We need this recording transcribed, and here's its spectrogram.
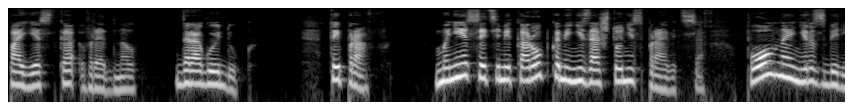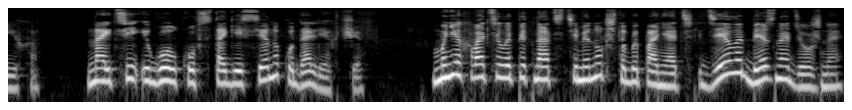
Поездка в Реднелл. Дорогой Дуг, ты прав. Мне с этими коробками ни за что не справиться. Полная неразбериха. Найти иголку в стоге сена куда легче. Мне хватило 15 минут, чтобы понять, дело безнадежное.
